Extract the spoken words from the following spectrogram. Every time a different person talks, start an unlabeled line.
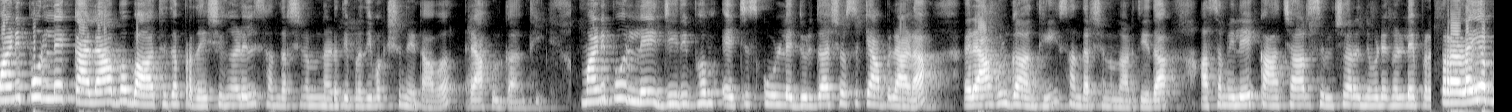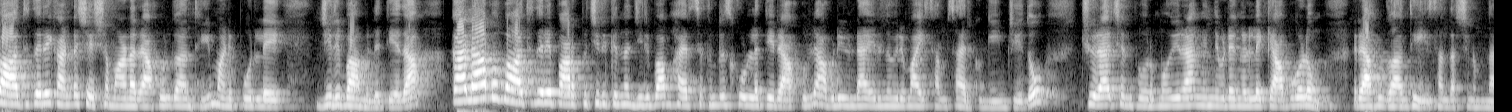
മണിപ്പൂരിലെ കലാപബാധിത പ്രദേശങ്ങളിൽ സന്ദർശനം നടത്തി പ്രതിപക്ഷ നേതാവ് രാഹുൽ ഗാന്ധി. മണിപ്പൂരിലെ ജിരിഭം എച്ച് സ്കൂളിലെ ദുരിതാശ്വാസ ക്യാമ്പിലാണ് രാഹുൽ ഗാന്ധി സന്ദർശനം നടത്തിയത്. അസമിലെ കാച്ചാർ സിൽച്ചർ എന്നിവിടങ്ങളിലെ പ്രളയ പ്രളയബാധിതരെ കണ്ട ശേഷമാണ് രാഹുൽ ഗാന്ധി മണിപ്പൂരിലെ ജിരിബാമിലെത്തിയത് കലാപബാധിതരെ പാർപ്പിച്ചിരിക്കുന്ന ജിരിബാം ഹയർ സെക്കൻഡറി സ്കൂളിലെത്തിയ രാഹുൽ അവിടെയുണ്ടായിരുന്നവരുമായി സംസാരിക്കുകയും ചെയ്തു. ചുരാചൻപൂർ മൊയ്റാങ് എന്നിവിടങ്ങളിലെ ക്യാമ്പുകളും രാഹുൽ ഗാന്ധി സന്ദർശനം നടത്തി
